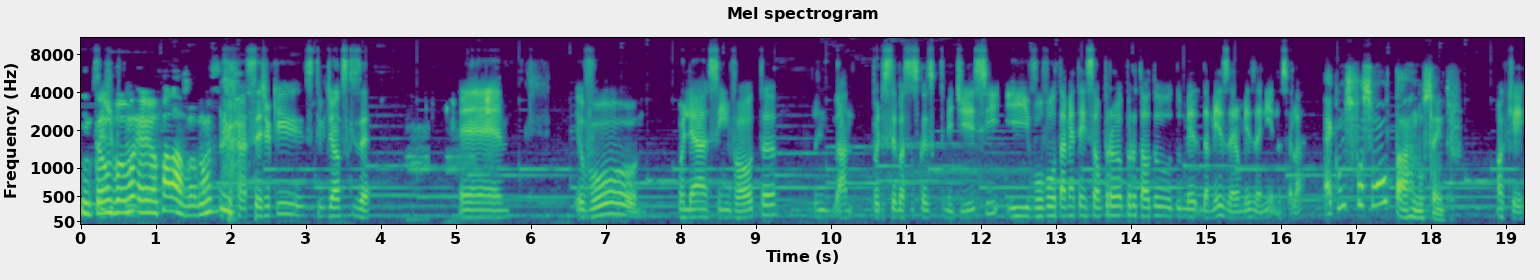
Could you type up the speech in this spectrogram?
Então Seja vamos. que- é, Eu falava, vamos assim. Seja o que Steve Jobs quiser. É, eu vou olhar assim em volta, a- perceber essas coisas que tu me disse, e vou voltar minha atenção pro, pro tal do, do da mesa, era o mezanino, sei lá. é como se fosse um altar no centro. Ok.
